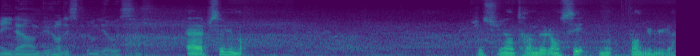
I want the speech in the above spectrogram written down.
Et il a un buveur d'esprit, on dirait aussi. Absolument. Je suis en train de lancer mon pendule.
